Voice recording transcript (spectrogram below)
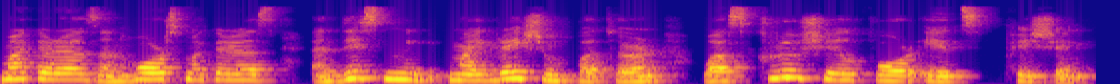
mackerels, and horse mackerels, and this migration pattern was crucial for its fishing.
